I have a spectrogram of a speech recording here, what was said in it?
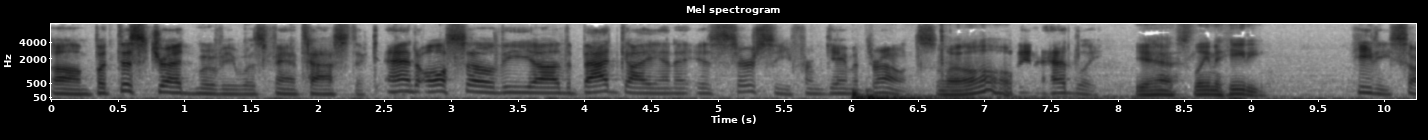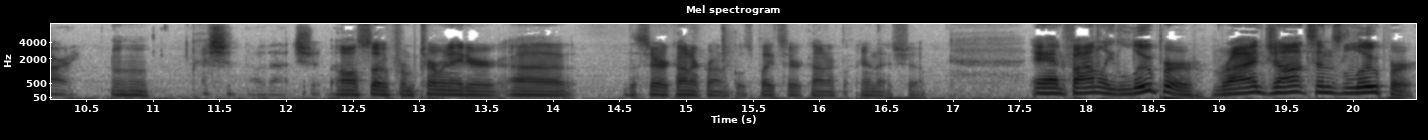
Um, but this Dredd movie was fantastic, and also the uh, the bad guy in it is Cersei from Game of Thrones. Oh, Lena Headley, yes, Lena Headey. Headey, sorry, hmm I should know that. Should know. Also from Terminator, uh, the Sarah Connor Chronicles, played Sarah Connor in that show. And finally, Looper, Rian Johnson's Looper,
